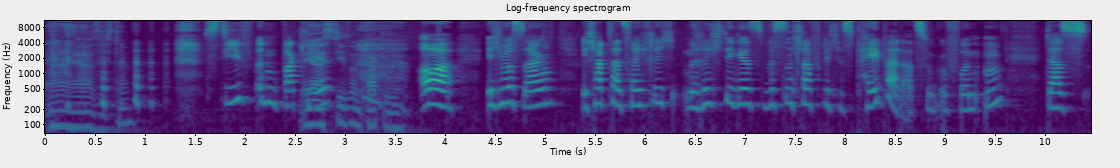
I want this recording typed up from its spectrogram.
ah, ja, siehst du. Steve und Bucky. Ja, Steve und Bucky. Oh, ich muss sagen, ich habe tatsächlich ein richtiges wissenschaftliches Paper dazu gefunden, dass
